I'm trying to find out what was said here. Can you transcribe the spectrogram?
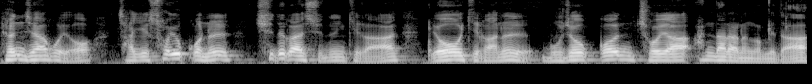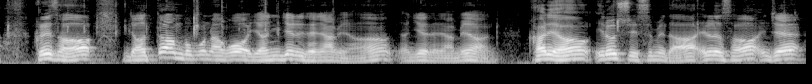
변제하고요. 자기 소유권을 취득할 수 있는 기간, 요 기간을 무조건 줘야 한다라는 겁니다. 그래서 어떠한 부분하고 연결이 되냐면 연결이 되냐면 가령 이럴 수 있습니다. 예를 들어서 이제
